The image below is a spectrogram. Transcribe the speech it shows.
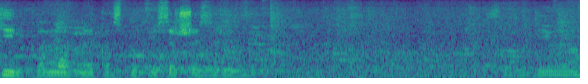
Кілька модна якась по 56 гривень. Середина.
